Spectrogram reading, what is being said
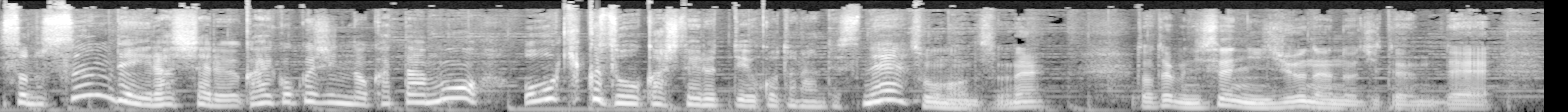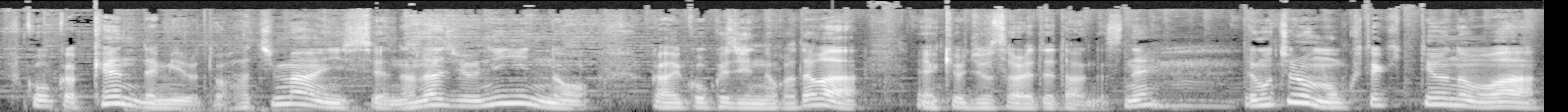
その住んでいらっしゃる外国人の方も大きく増加しているっていうことなんですね。そうなんですよね。例えば2020年の時点で福岡県で見ると8万1072人の外国人の方が居住されてたんですね。でもちろん目的っていうのは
